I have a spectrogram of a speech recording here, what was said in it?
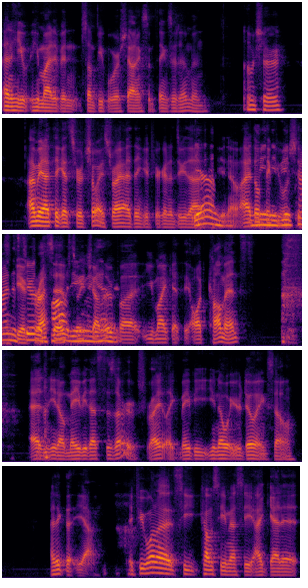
And he he might have been. Some people were shouting some things at him, and I'm sure. I mean, I think it's your choice, right? I think if you're going to do that, Yeah. you know, I I don't mean, think people should be aggressive pod, to each other, but you might get the odd comments, and you know, maybe that's deserved, right? Like maybe you know what you're doing. So, I think that yeah, if you want to see, come see Messi, I get it.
